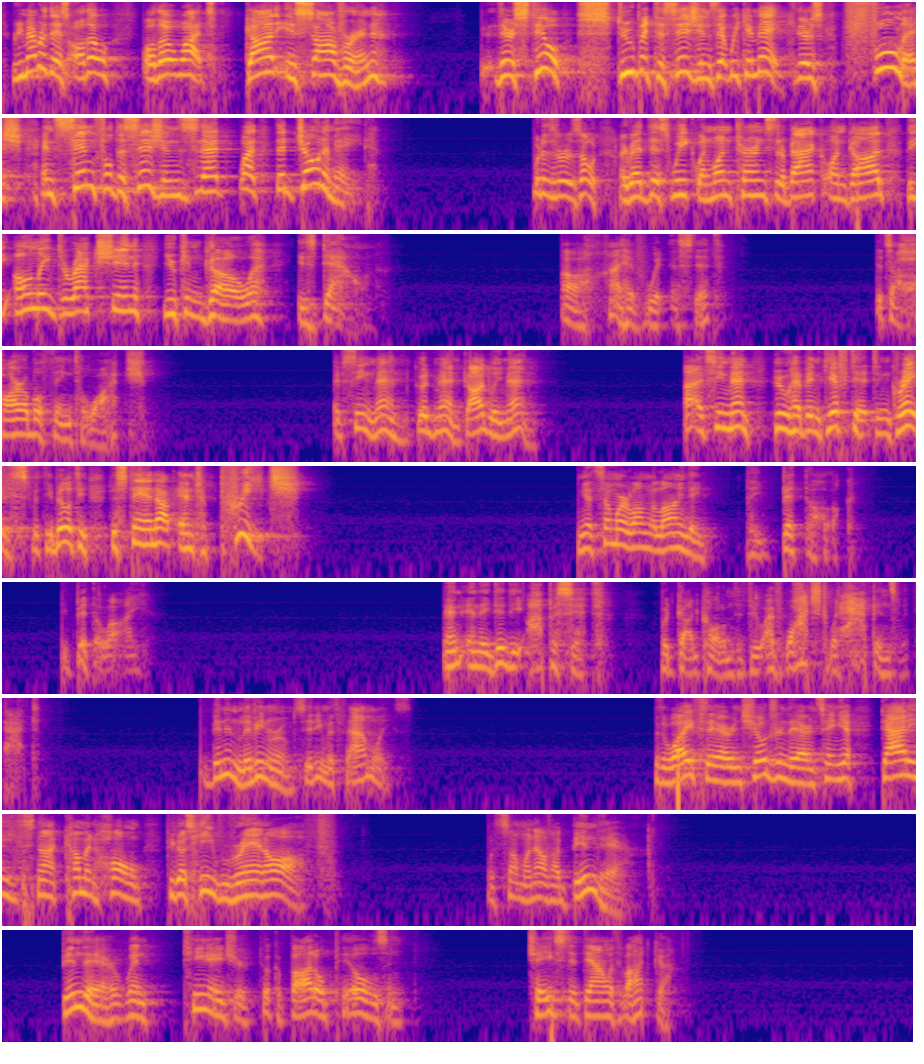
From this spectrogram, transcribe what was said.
Remember this, although, although what? God is sovereign, there's still stupid decisions that we can make. There's foolish and sinful decisions that what? That Jonah made. What is the result? I read this week when one turns their back on God, the only direction you can go is down. Oh, I have witnessed it. It's a horrible thing to watch. I've seen men, good men, godly men. I've seen men who have been gifted and graced with the ability to stand up and to preach. And yet, somewhere along the line, they, they bit the hook, they bit the lie. And, and they did the opposite of what God called them to do. I've watched what happens with that. Been in living rooms, sitting with families, with a wife there and children there, and saying, Yeah, daddy's not coming home because he ran off with someone else. I've been there. Been there when teenager took a bottle of pills and chased it down with vodka.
